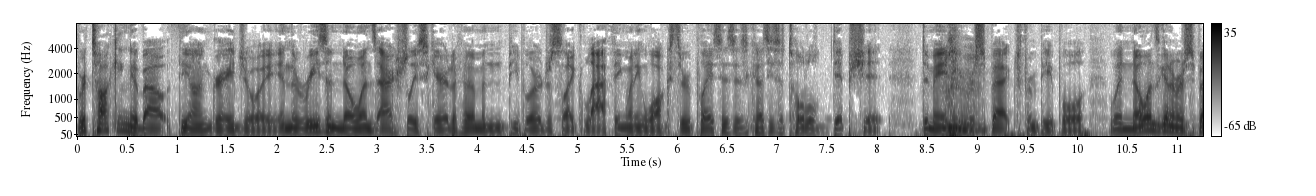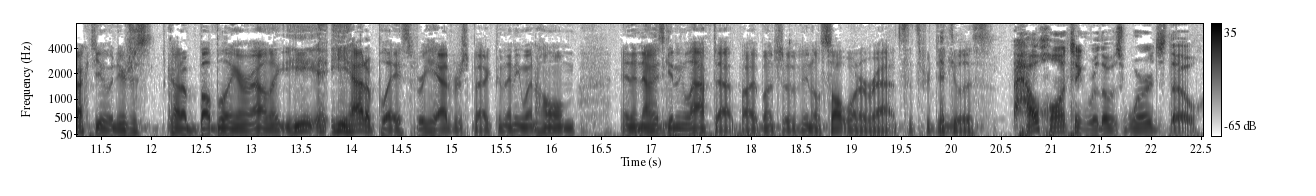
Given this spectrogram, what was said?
we're talking about Theon Greyjoy, and the reason no one's actually scared of him and people are just like laughing when he walks through places is because he's a total dipshit, demanding respect from people when no one's going to respect you, and you're just kind of bubbling around. Like he he had a place where he had respect, and then he went home, and then now he's getting laughed at by a bunch of you know saltwater rats. It's ridiculous. How haunting were those words, though,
